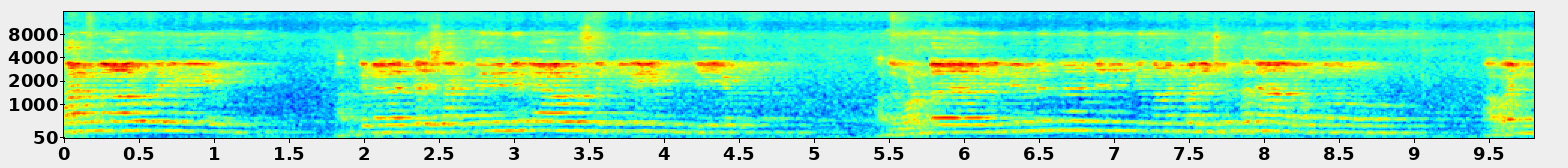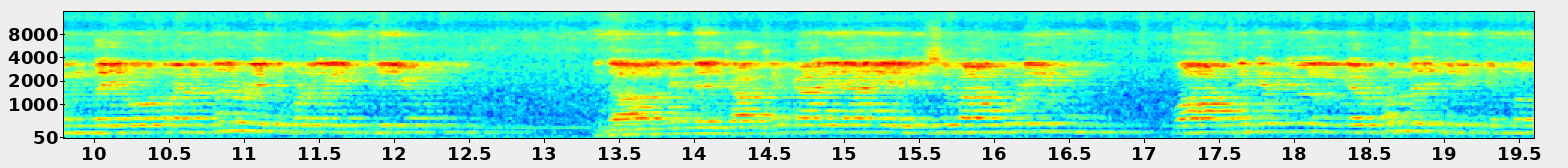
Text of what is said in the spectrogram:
പരിശുദ്ധാത്മാവ് വരികയും അത്യുന്നതന്റെ ശക്തി നിന്നിൽ ആവസിക്കുകയും ചെയ്യും. അതുകൊണ്ട് നിന്നിൽ നിന്ന് ജനിക്കുന്നവൻ പരിശുദ്ധനാകുന്നു. അവൻ ദൈവപുത്രൻ എന്ന് വിളിക്കപ്പെടുകയും ചെയ്യും. ഇതാ നിന്റെ ചാർച്ചക്കാരിയായ യേശുവാകൂടിയും വാർദ്ധക്യത്തിൽ ഗർഭം ധരിച്ചിരിക്കുന്നു.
